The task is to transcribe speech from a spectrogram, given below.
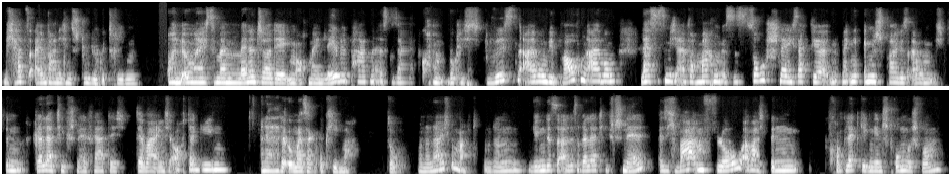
mich hat es einfach nicht ins Studio getrieben. Und irgendwann habe ich zu meinem Manager, der eben auch mein Labelpartner ist, gesagt, komm, wirklich, du willst ein Album, wir brauchen ein Album, lass es mich einfach machen. Es ist so schnell. Ich sag dir, ein eng- englischsprachiges Album, ich bin relativ schnell fertig. Der war eigentlich auch dagegen. Und dann hat er irgendwann gesagt, okay, mach. So, und dann habe ich gemacht. Und dann ging das alles relativ schnell. Also ich war im Flow, aber ich bin komplett gegen den Strom geschwommen.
